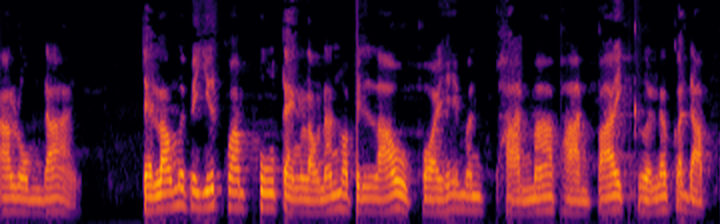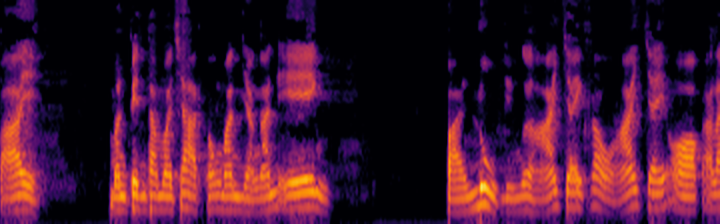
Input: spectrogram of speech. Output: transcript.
อารมณ์ได้ แต่เราไม่ไปยึดความปรุงแต่งเหล่านั้นมาเป็นเรา ปล่อยให้มันผ่านมาผ่านไปเกิดแล้วก็ดับไป มันเป็นธรรมชาติของมันอย่างนั้นเองฝ่ายลูกนี่เมื่อหายใจเข้าหายใจออกอะไร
